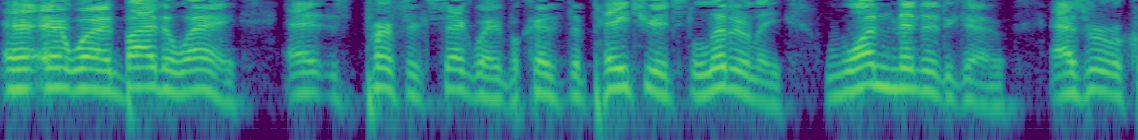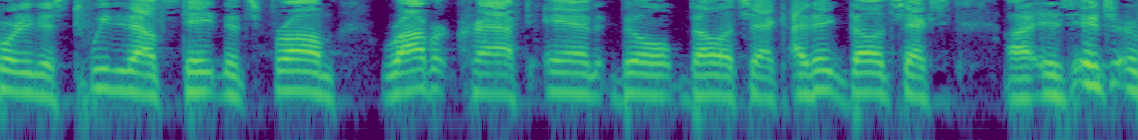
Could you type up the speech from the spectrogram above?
And, and, well, and by the way, perfect segue because the Patriots literally one minute ago, as we're recording this, tweeted out statements from Robert Kraft and Bill Belichick. I think Belichick's uh, is inter-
